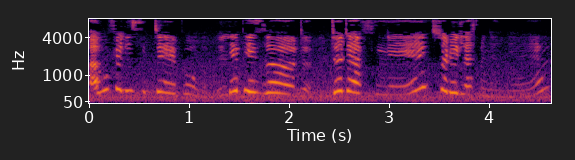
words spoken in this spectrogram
à vous féliciter pour l'épisode de Daphné, celui de la semaine dernière.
